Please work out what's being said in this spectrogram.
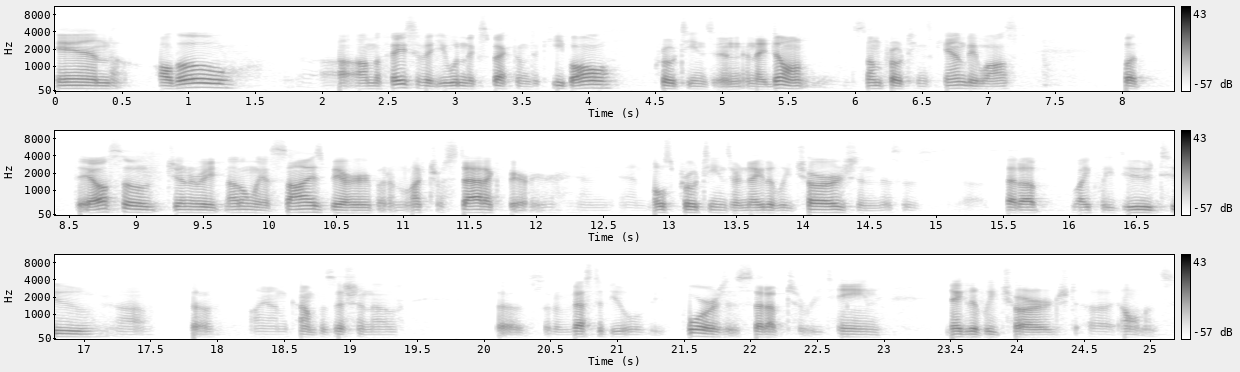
And although uh, on the face of it, you wouldn't expect them to keep all proteins in, and they don't. Some proteins can be lost, but they also generate not only a size barrier, but an electrostatic barrier. And, and most proteins are negatively charged, and this is uh, set up likely due to uh, the ion composition of the sort of vestibule of these pores is set up to retain negatively charged uh, elements.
